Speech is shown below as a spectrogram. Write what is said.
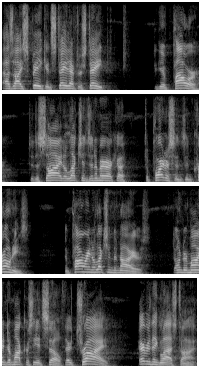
as I speak, in state after state to give power to decide elections in America to partisans and cronies, empowering election deniers to undermine democracy itself. They tried everything last time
